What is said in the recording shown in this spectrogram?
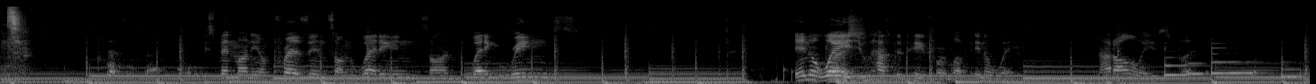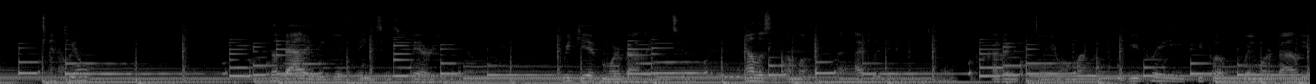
That's a bad point. you spend money on presents, on weddings, on wedding rings. In a way, you have to pay for love. In a way, not always, but in I a way. feel the value we give things is very idiotic. We give more value to Now listen, I'm a i play video games, right? I've been doing it all my life. We play. We put way more value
